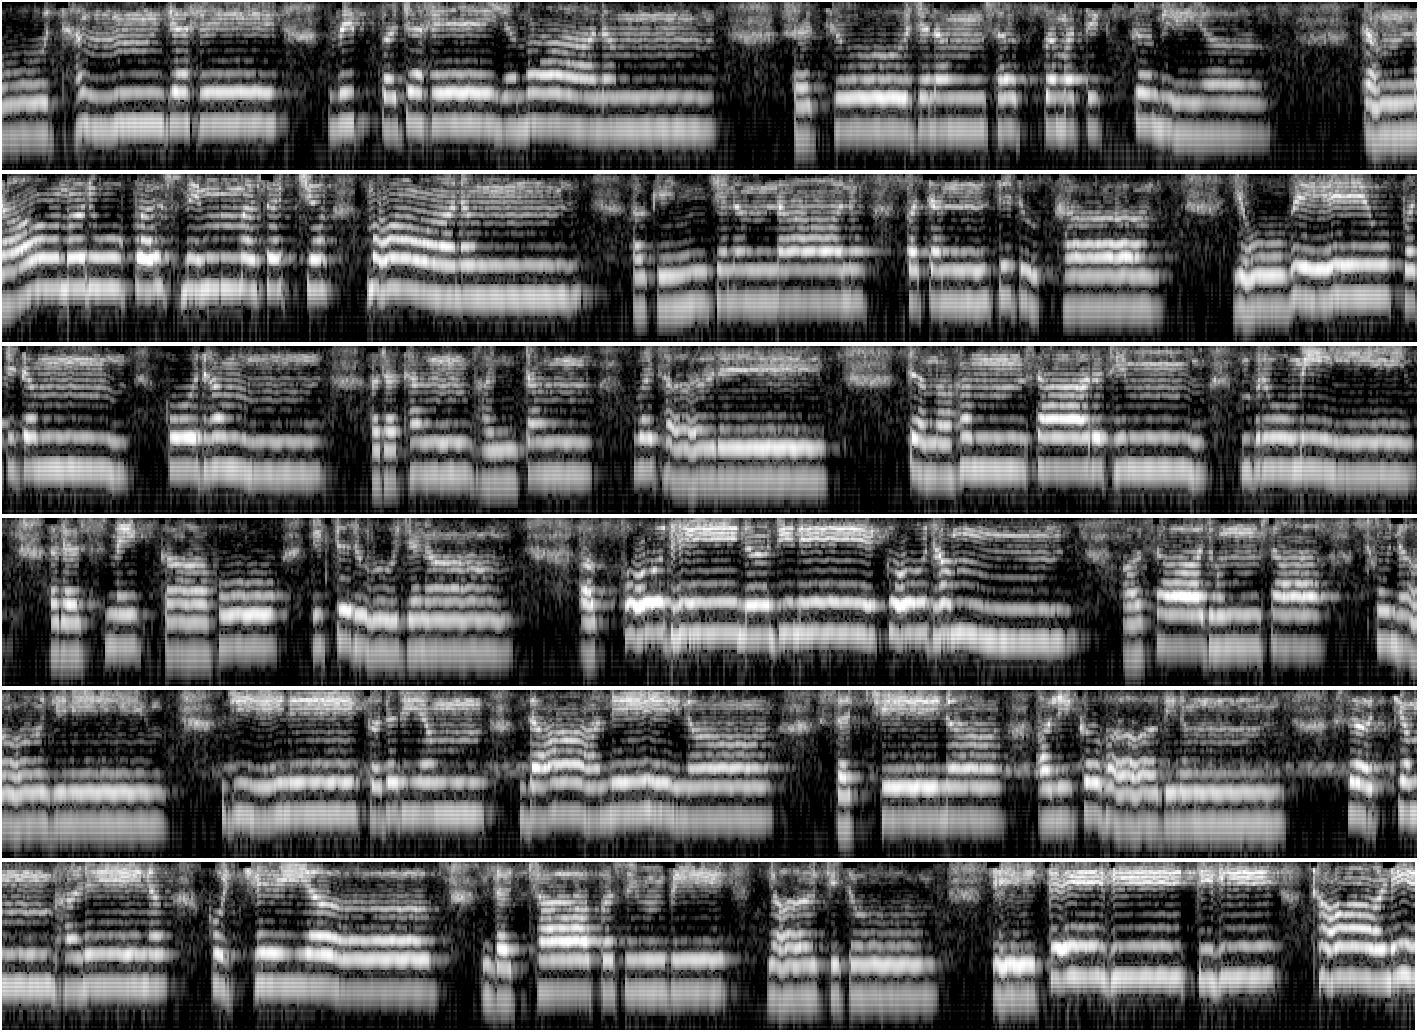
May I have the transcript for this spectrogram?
कोधम् जहे विप्पजहे यमानम् सद्योजनम् सप्तमतिक्रमीय। तं नामरूपस्मिमस च मानम्। अकिञ्चनं नानु पतन्ति दुःखा यो वे उपतितम्। कोधम् रथं, भन्तं वधरे। तमहं सारथिं ब्रूमि रश्मिकाहो इतरो जना। अक्रोधेन दिने क्रोधम् असाधुं साधुना जिने। जीने कदर्यं दानेन, सच्चेन अलिकवादिनं सत्यं भणेन कुच्छेय दच्छापसिम्बि याचितो। एते हि तिः ठाणे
